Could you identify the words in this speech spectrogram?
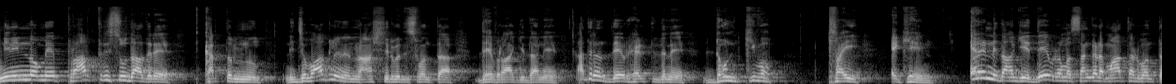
ನೀನು ಇನ್ನೊಮ್ಮೆ ಪ್ರಾರ್ಥಿಸುವುದಾದರೆ ಕರ್ತನನ್ನು ನಿಜವಾಗ್ಲೂ ನನ್ನ ಆಶೀರ್ವದಿಸುವಂಥ ದೇವರಾಗಿದ್ದಾನೆ. ಅದರಿಂದ ದೇವರು ಹೇಳ್ತಿದ್ದಾನೆ don't give up try again ಎರಡನೇದಾಗಿ ದೇವರು ನಮ್ಮ ಸಂಗಡ ಮಾತಾಡುವಂಥ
